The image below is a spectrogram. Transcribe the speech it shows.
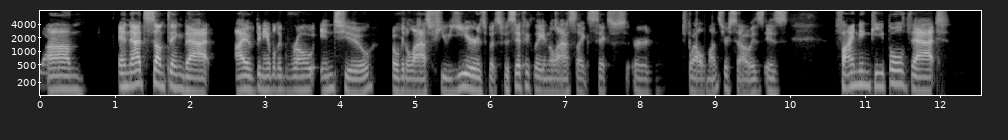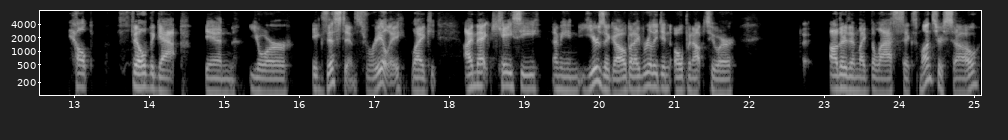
Yeah. Um, and that's something that I have been able to grow into over the last few years, but specifically in the last like six or 12 months or so is, is finding people that help fill the gap in your existence, really. Like I met Casey, I mean, years ago, but I really didn't open up to her uh, other than like the last six months or so.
